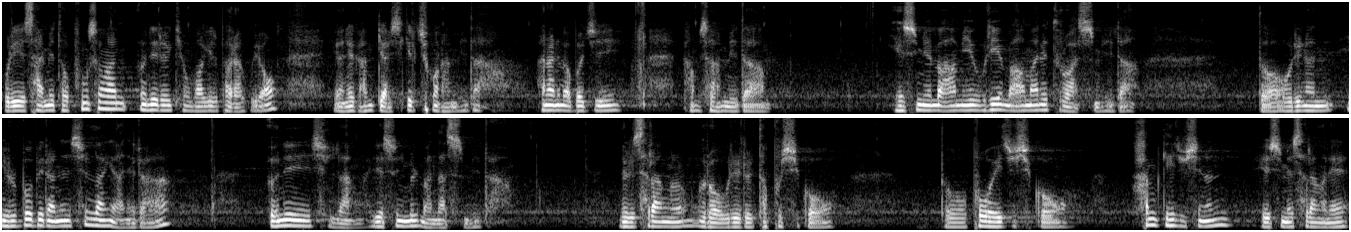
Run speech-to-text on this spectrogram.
우리의 삶이 더 풍성한 은혜를 경험하길 바라고요. 연애가 함께 하시길 축원합니다. 하나님 아버지 감사합니다. 예수님의 마음이 우리의 마음 안에 들어왔습니다. 또 우리는 율법이라는 신랑이 아니라 은혜의 신랑 예수님을 만났습니다. 늘 사랑으로 우리를 덮으시고 또 보호해 주시고 함께 해 주시는 예수님의 사랑 안에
